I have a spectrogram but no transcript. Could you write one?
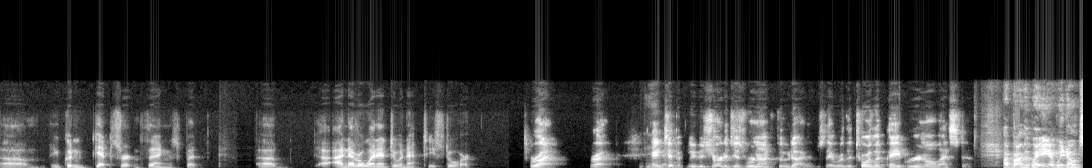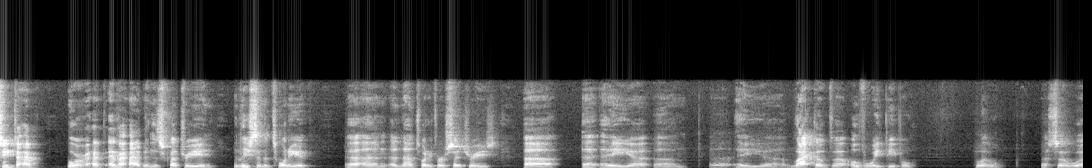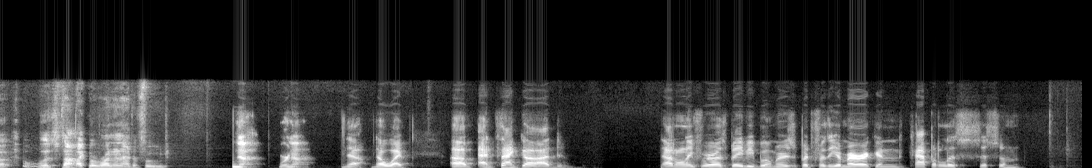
Um, you couldn't get certain things, but uh, I- I never went into an empty store. Right. Right. And typically the shortages were not food items. They were the toilet paper and all that stuff. Uh, by the way, and we don't seem to have or have ever had in this country, in, at least in the 20th uh, and, and now 21st centuries, uh, a a, uh, um, a uh, lack of uh, overweight people. Hello. So uh, it's not like we're running out of food. No, we're not. No, no way. Um, and thank God, not only for us baby boomers, but for the American capitalist system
